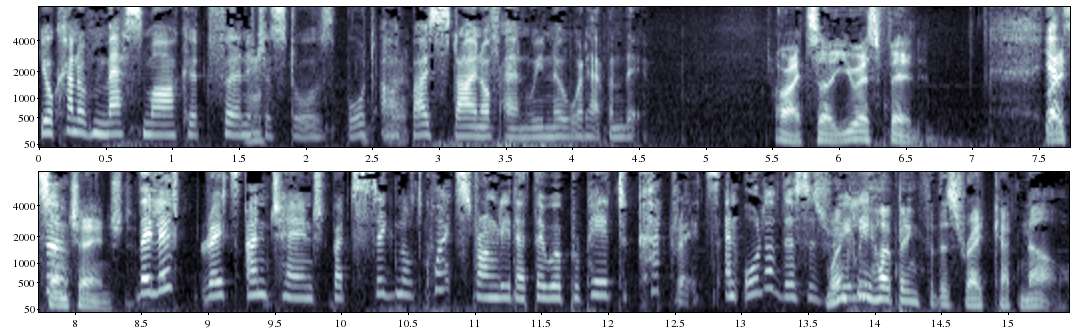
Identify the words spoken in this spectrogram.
your kind of mass market furniture Mm. stores bought out by Steinhoff, and we know what happened there. All right. So U.S. Fed Yeah, rates so unchanged. They left rates unchanged, but signaled quite strongly that they were prepared to cut rates. And all of this is Weren't really we hoping for this rate cut now?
